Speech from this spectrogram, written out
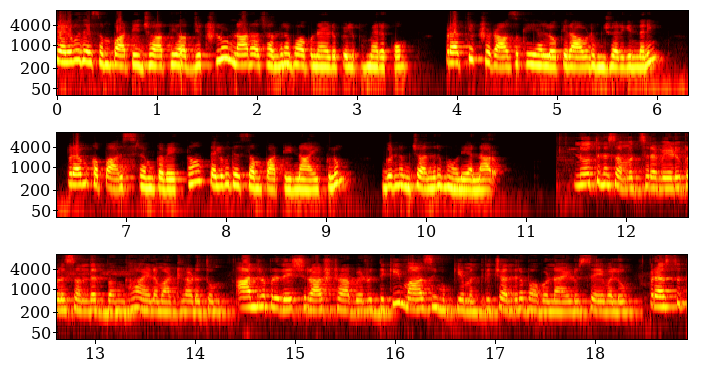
తెలుగుదేశం పార్టీ జాతీయ అధ్యక్షులు నారా చంద్రబాబు నాయుడు పిలుపు మేరకు ప్రత్యక్ష రాజకీయాల్లోకి రావడం జరిగిందని ప్రముఖ పారిశ్రామికవేత్త తెలుగుదేశం పార్టీ నాయకులు గుండం చంద్రమౌళి అన్నారు. నూతన సంవత్సర వేడుకల సందర్భంగా ఆయన మాట్లాడుతూ ఆంధ్రప్రదేశ్ రాష్ట్ర అభివృద్ధికి మాజీ ముఖ్యమంత్రి చంద్రబాబు నాయుడు సేవలు. ప్రస్తుత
